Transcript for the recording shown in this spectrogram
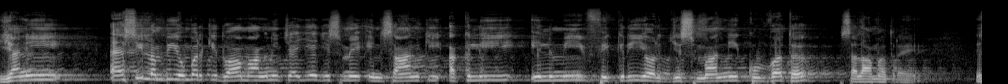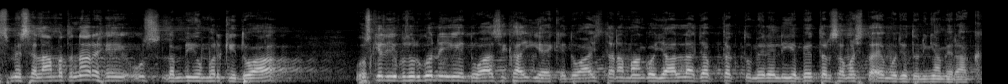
यानी ऐसी लंबी उम्र की दुआ मांगनी चाहिए जिसमें इंसान की अकली, इल्मी, फ़िक्री और जिस्मानी कुत सलामत रहे। इसमें सलामत ना रहे उस लंबी उम्र की दुआ। उसके लिए बुज़ुर्गों ने ये दुआ सिखाई है कि दुआ इस तरह मांगो, या अल्लाह, जब तक तू मेरे लिए बेहतर समझता है, मुझे दुनिया में रख।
